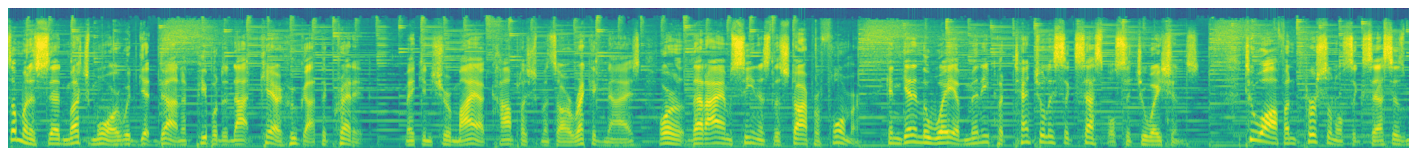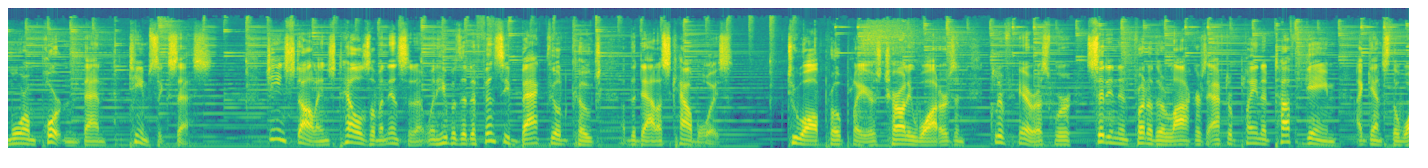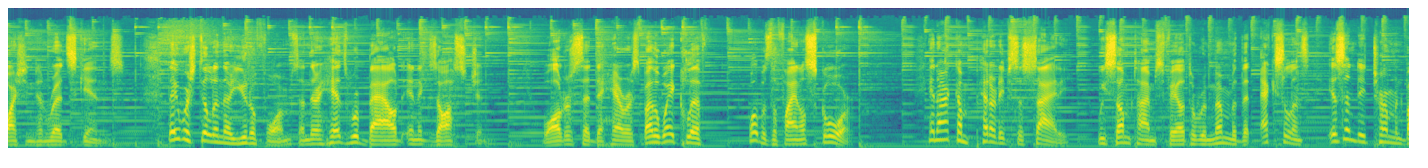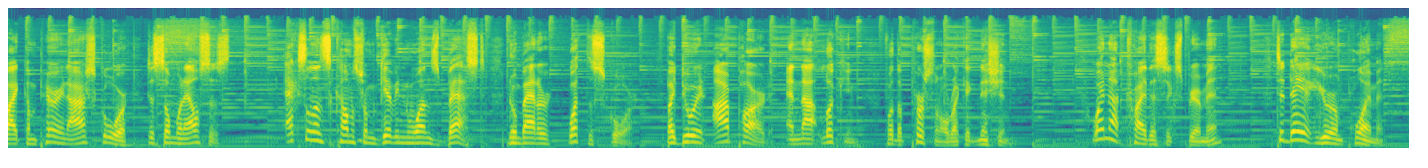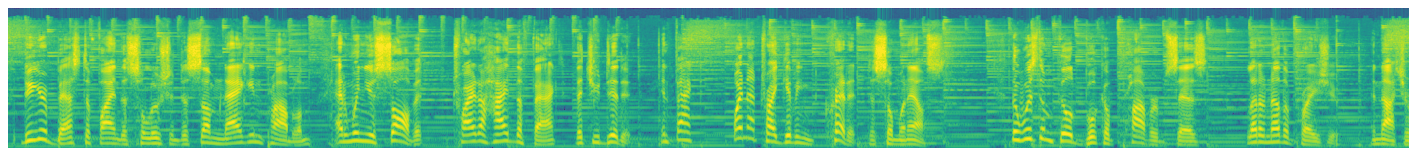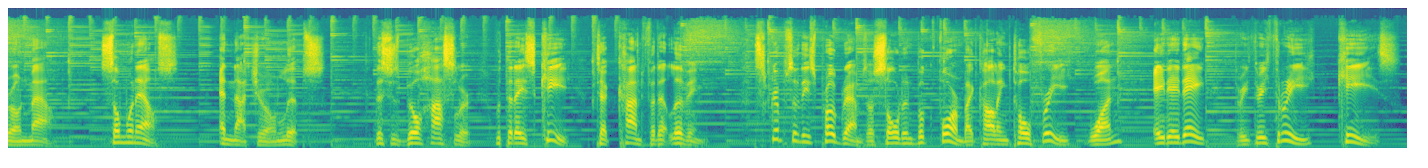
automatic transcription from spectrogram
Someone has said much more would get done if people did not care who got the credit. Making sure my accomplishments are recognized or that I am seen as the star performer can get in the way of many potentially successful situations. Too often, personal success is more important than team success. Gene Stallings tells of an incident when he was a defensive backfield coach of the Dallas Cowboys. Two all pro players, Charlie Waters and Cliff Harris, were sitting in front of their lockers after playing a tough game against the Washington Redskins. They were still in their uniforms and their heads were bowed in exhaustion. Waters said to Harris, By the way, Cliff, what was the final score? In our competitive society, we sometimes fail to remember that excellence isn't determined by comparing our score to someone else's. Excellence comes from giving one's best, no matter what the score, by doing our part and not looking for the personal recognition. Why not try this experiment? Today at your employment, do your best to find the solution to some nagging problem, and when you solve it, try to hide the fact that you did it. In fact, why not try giving credit to someone else? The wisdom filled book of Proverbs says, Let another praise you, and not your own mouth, someone else, and not your own lips. This is Bill Hostler with today's key to confident living. Scripts of these programs are sold in book form by calling toll free 1 888 333 KEYS.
